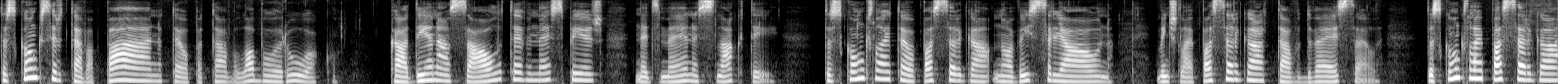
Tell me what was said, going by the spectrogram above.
tas kungs ir tava pēna, tev pa tavu labo roku. Kā dienā saule tevi nespiež, nedz mēnesis naktī. Tas kungs, lai tev pasargā no visa ļauna, viņš, lai pasargā tavu dvēseli. Tas kungs, lai pasargā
